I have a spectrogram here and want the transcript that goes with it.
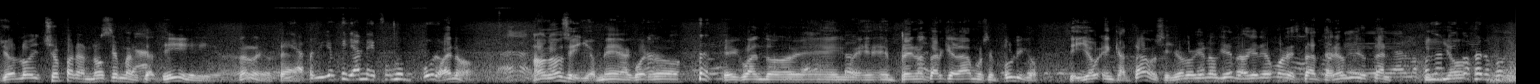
yo lo he hecho para no quemarte a ti. O sea, Ya, pero yo es que ya me fumo un puro. Bueno, Ah, no, no, sí, yo me acuerdo eh, cuando en, en pleno tal quedábamos en público. Sí, yo encantado, si yo lo que no quiero, no quería molestarte, no quiero tal. A lo mejor Y yo, coger un poquito.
